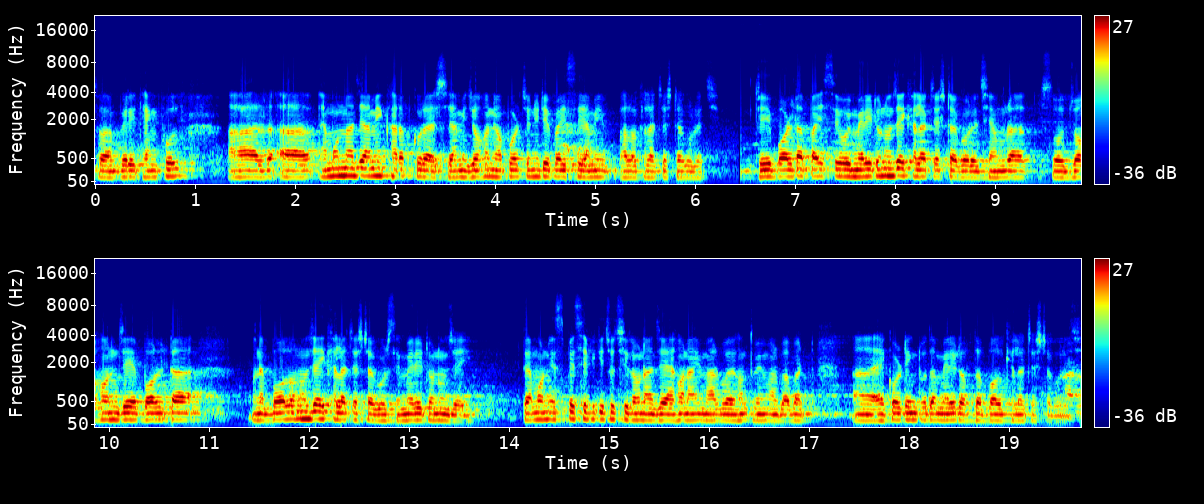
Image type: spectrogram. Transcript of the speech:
so I am very thankful আর এমন না যে আমি খারাপ করে আসছি, আমি যখনই অপরচুনিটি পাইছি, আমি ভালো খেলার চেষ্টা করেছি। যে বলটা পাইছি, ওই মেরিট অনুযায়ী খেলার চেষ্টা করেছি আমরা। সো যখন যে বলটা মানে বল অনুযায়ী খেলার চেষ্টা করছি মেরিট অনুযায়ী। তেমন স্পেসিফিক কিছু ছিল না যে এখন আমি মারবো এখন তুমি মারবা but according to the merit of the ball খেলার চেষ্টা করেছি।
